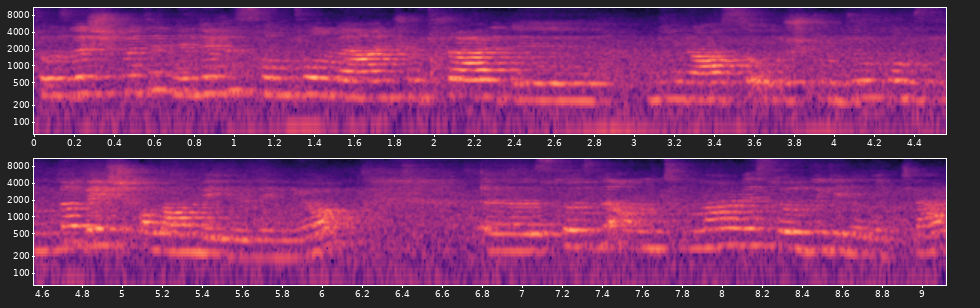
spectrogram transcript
Sözleşmede nelerin somut olmayan kültürel e, mirası oluşturduğu konusunda beş alan belirleniyor. E, sözlü anlatımlar ve sözlü gelenekler,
